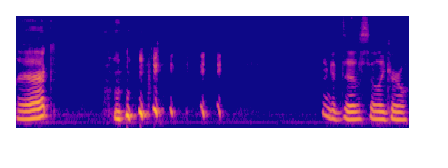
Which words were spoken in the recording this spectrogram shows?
Lick. Look at this silly girl.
